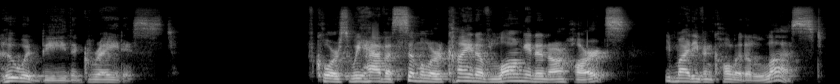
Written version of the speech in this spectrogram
Who would be the greatest? Of course, we have a similar kind of longing in our hearts. You might even call it a lust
